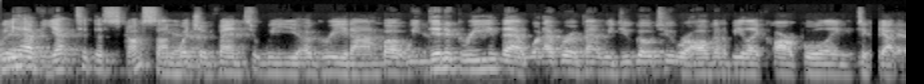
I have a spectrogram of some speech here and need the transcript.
we have yet to discuss on Yeah. which event we agreed on, but we did agree that whatever event we do go to, we're all going to be like carpooling together.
